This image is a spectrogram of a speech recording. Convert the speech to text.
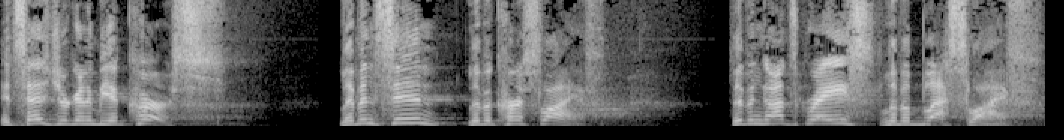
it says you're going to be a curse. Live in sin, live a cursed life. Live in God's grace, live a blessed life.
